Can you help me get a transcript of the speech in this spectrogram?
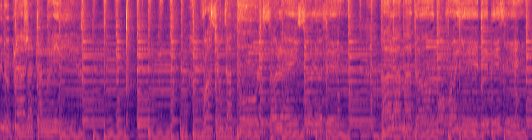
Une plage à Capri. Voir sur ta peau le soleil se lever, à la Madone envoyer des baisers.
